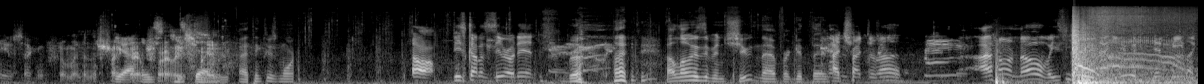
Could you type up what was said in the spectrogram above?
Need a second crewman in the Stryker Yeah, he's, before I he's leave dead. I think there's more. Oh, he's got us zeroed in. Bro, how long has he been shooting that for a good thing? I tried to run. I don't know, but he's shooting at you and hit me like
